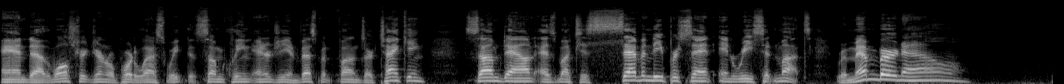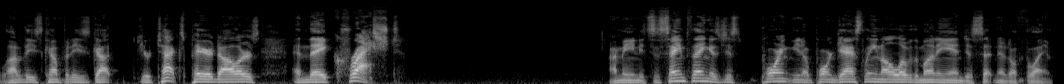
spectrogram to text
and uh, the Wall Street Journal reported last week that some clean energy investment funds are tanking, some down as much as 70% in recent months. Remember now, a lot of these companies got your taxpayer dollars and they crashed. I mean, it's the same thing as just pouring, you know, pouring gasoline all over the money and just setting it on aflame.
